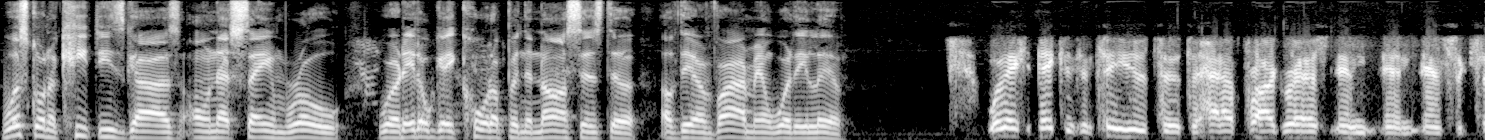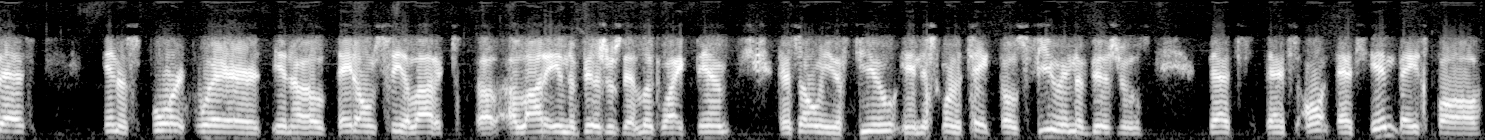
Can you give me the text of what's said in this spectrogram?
what's going to keep these guys on that same road where they don't get caught up in the nonsense to, of their environment where they live? well, they they can continue to to have progress and and, and success in a sport where you know they don't see a lot of a, a lot of individuals that look like them. There's only a few, and it's going to take those few individuals that's that's on that's in baseball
